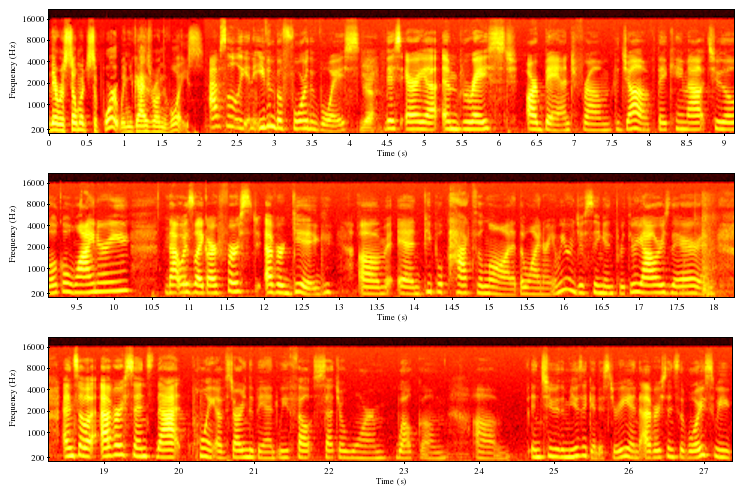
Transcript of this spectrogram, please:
there was so much support when you guys were on The Voice. Absolutely, and even before The Voice, Yeah. this area embraced our band from the jump. They came out to the local winery. That was like our first ever gig. Um, and people packed the lawn at the winery, and we were just singing for three hours there. And, and so, ever since that point of starting the band, we felt such a warm welcome um, into the music industry. And ever since The Voice, we,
